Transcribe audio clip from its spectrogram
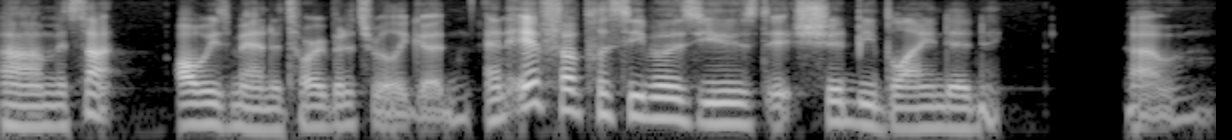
Um, it's not always mandatory, but it's really good. And if a placebo is used, it should be blinded. Um,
